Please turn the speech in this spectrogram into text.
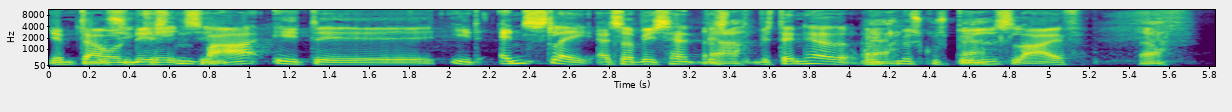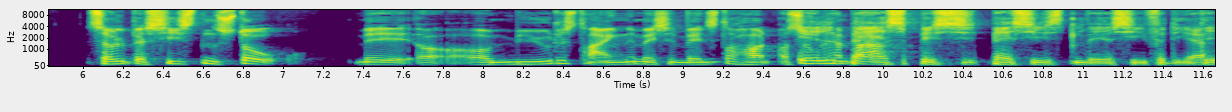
Jamen, der er jo næsten set. bare et, øh, et anslag. Altså, hvis, han, hvis, Ja. hvis den her rytme Ja. skulle spilles live, Ja. så vil bassisten stå med og, og mute strengene med sin venstre hånd, og så han bare, Elbass-bassisten, vil jeg sige, fordi, Ja. ja.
